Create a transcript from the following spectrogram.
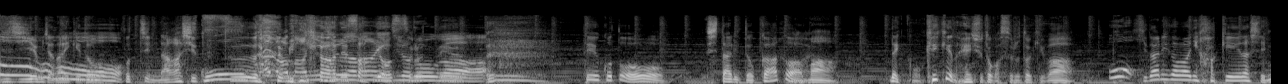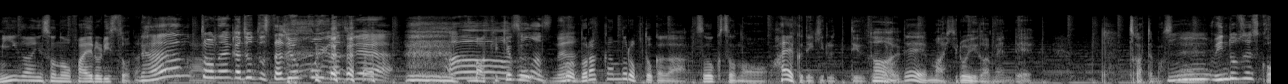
BGM じゃないけどそっちに流しつ豪つ 右側で作27業するっていう。画っていうことをしたりとかあとはまあ、でこう KK の編集とかするときはお。左側に波形出して右側にそのファイルリストを出してなんとなんかちょっとスタジオっぽい感じで。まあ、結局ねドラッグアンドロップとかがすごくその早くできるっていうところで、まあ、広い画面で使ってますうんね Windows ですか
